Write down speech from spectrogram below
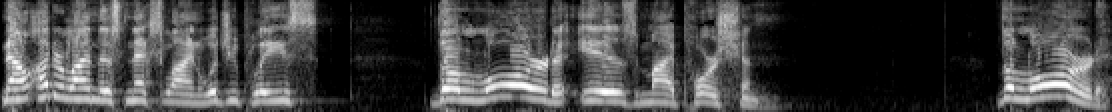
Now, underline this next line, would you please? The Lord is my portion. The Lord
